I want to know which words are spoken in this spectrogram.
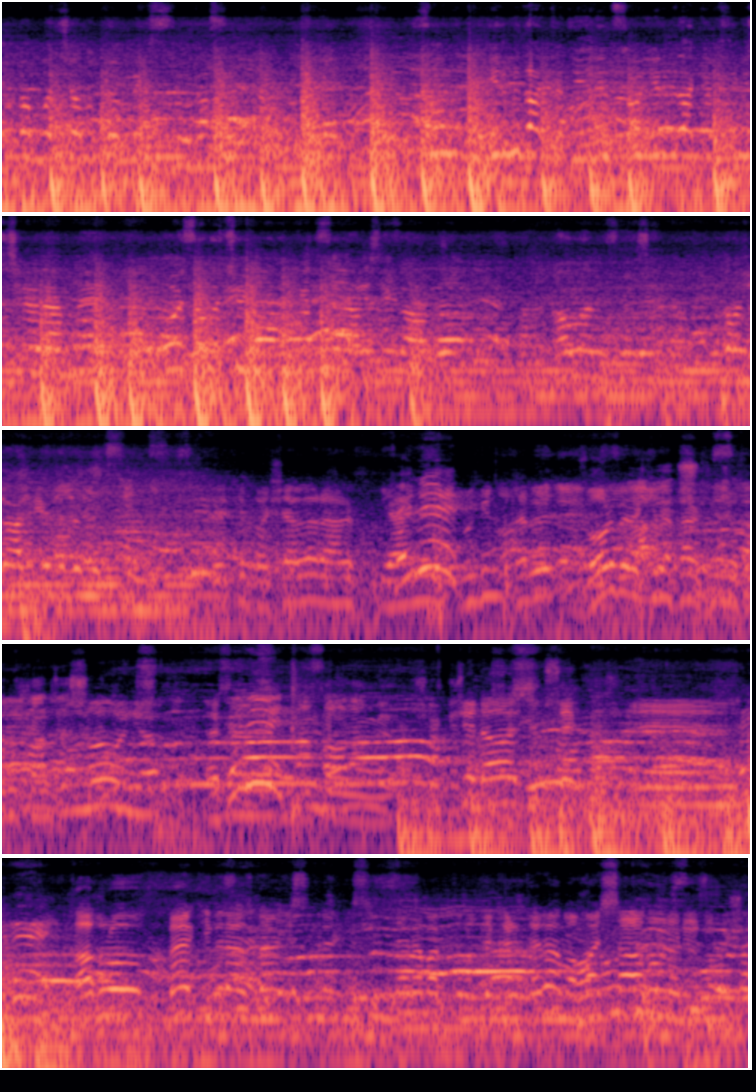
buradan maçı alıp dönmek istiyoruz. Son 20 dakika diyelim. Son 20 dakika bizim için önemli. O yüzden de çünkü kötü önemli değil abi. Allah'ın izniyle buradan galibiyete dönmek istiyoruz. Peki başarılar Arif. Yani bugün tabii zor bir rakibe karşı oynuyorsunuz. Şampiyonluğa oynuyor. Mesela Türkçe daha yüksek. Ee, kadro belki biraz daha isimler, isimlere baktığımızda kaliteli ama maç sahada oynanıyor sonuçta.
